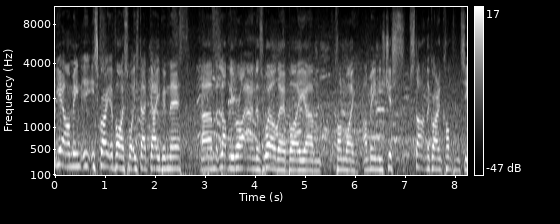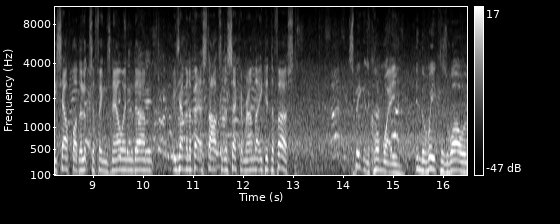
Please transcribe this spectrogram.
Yeah, I mean, it's great advice what his dad gave him there. Um, lovely right hand as well there by um, Conway. I mean, he's just starting to grow in confidence himself by the looks of things now, and um, he's having a better start to the second round than he did the first. Speaking of Conway, in the week as well,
